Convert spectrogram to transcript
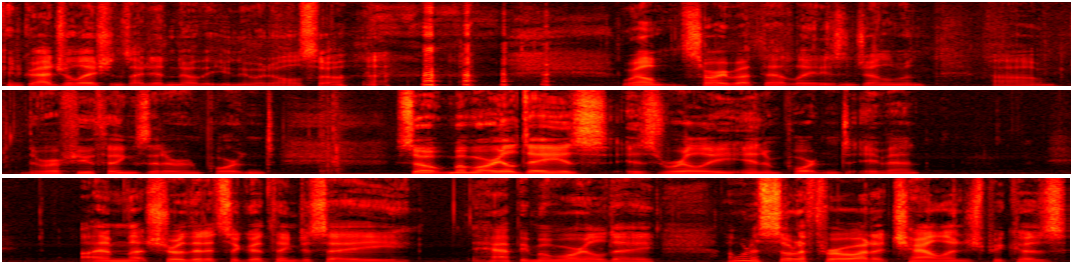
Congratulations. I didn't know that you knew it also. well, sorry about that, ladies and gentlemen. Um, there are a few things that are important. So Memorial Day is is really an important event. I'm not sure that it's a good thing to say Happy Memorial Day. I want to sort of throw out a challenge because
